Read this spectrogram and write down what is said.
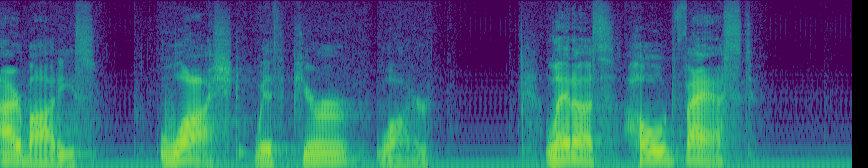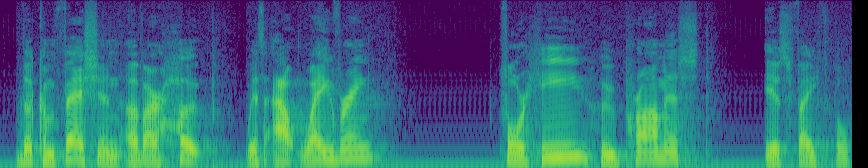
our bodies washed with pure water. Let us hold fast the confession of our hope without wavering, for he who promised is faithful.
